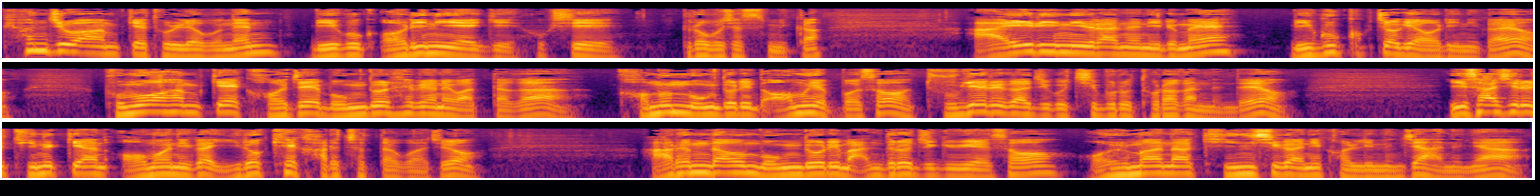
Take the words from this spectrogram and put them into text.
편지와 함께 돌려보낸 미국 어린이 얘기 혹시 들어보셨습니까? 아이린이라는 이름의 미국 국적의 어린이가요. 부모와 함께 거제 몽돌 해변에 왔다가 검은 몽돌이 너무 예뻐서 두 개를 가지고 집으로 돌아갔는데요. 이 사실을 뒤늦게 한 어머니가 이렇게 가르쳤다고 하죠. 아름다운 몽돌이 만들어지기 위해서 얼마나 긴 시간이 걸리는지 아느냐.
